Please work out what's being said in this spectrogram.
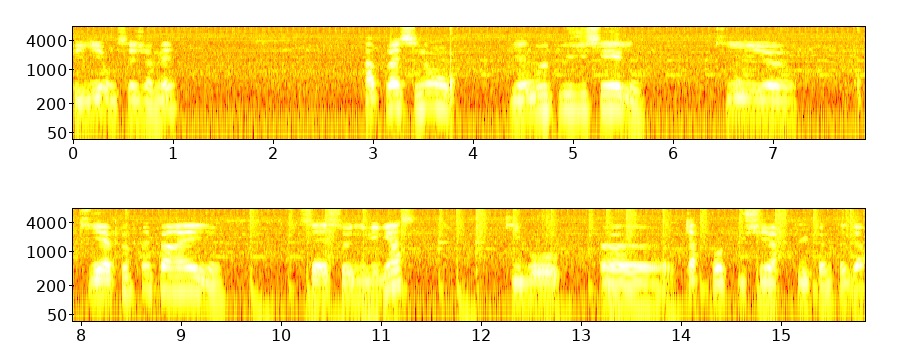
payer, on sait jamais. Après, sinon, il y a un autre logiciel qui, euh, qui est à peu près pareil. C'est Sony Vegas, qui vaut euh, 4 fois plus cher que Camtasia.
